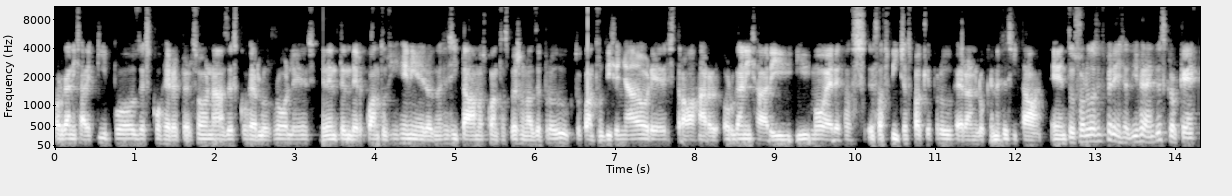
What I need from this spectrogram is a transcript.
organizar equipos, de escoger personas, de escoger los roles, de entender cuántos ingenieros necesitábamos, cuántas personas de producto, cuántos diseñadores, trabajar, organizar y, y mover esas esas fichas para que produjeran lo que necesitaban. Entonces fueron dos experiencias diferentes, creo que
